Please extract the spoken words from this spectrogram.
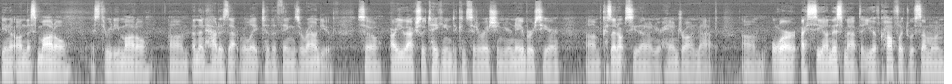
you know, on this model, this 3D model, um, and then how does that relate to the things around you? So, are you actually taking into consideration your neighbors here? Because I don't see that on your hand drawn map. Um, or I see on this map that you have conflict with someone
